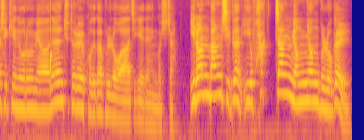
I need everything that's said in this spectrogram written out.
시키 누르면은 튜토리얼 코드가 불러와지게 되는 것이죠. 이런 방식은 이 확장 명령 블록을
